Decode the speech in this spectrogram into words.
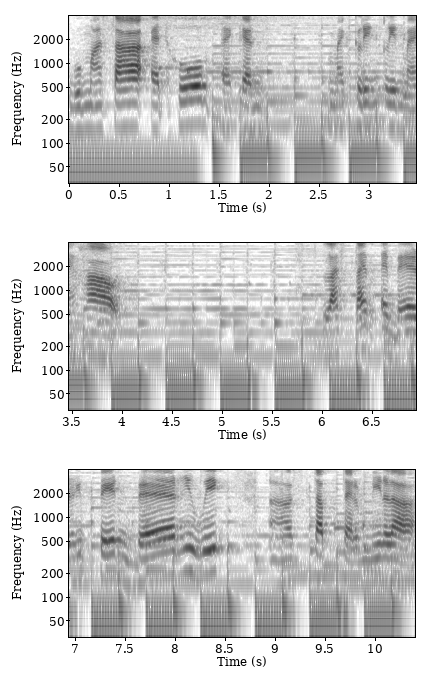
go massage at home. I can my clean clean my house. Last time I very pain, very weak. Uh, stop Termila.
